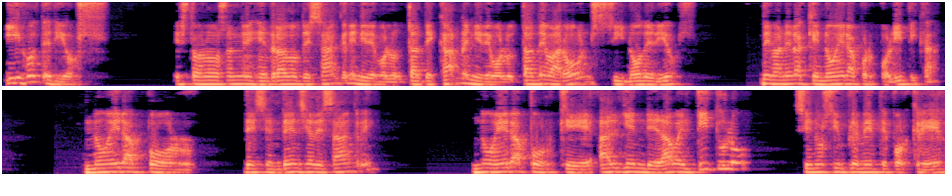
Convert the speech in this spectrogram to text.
hijos de Dios. Esto no son engendrados de sangre, ni de voluntad de carne, ni de voluntad de varón, sino de Dios. De manera que no era por política, no era por descendencia de sangre, no era porque alguien le daba el título, sino simplemente por creer,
